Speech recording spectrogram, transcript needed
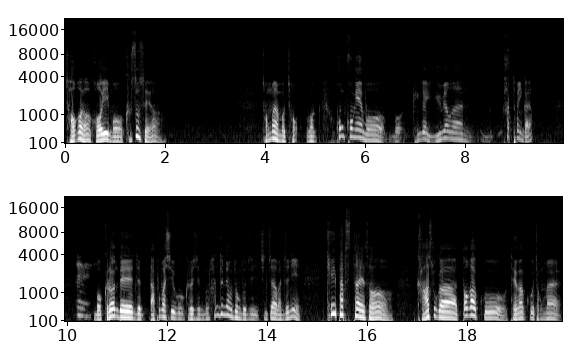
적어요. 거의 뭐 극소수예요. 정말 뭐저막 홍콩의 뭐뭐 굉장히 유명한 핫토인가요? 네. 뭐 그런데 이제 납품하시고 그러신 분 한두 명 정도지 진짜 완전히 케이팝 스타에서 가수가 떠갖고 돼갖고 정말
